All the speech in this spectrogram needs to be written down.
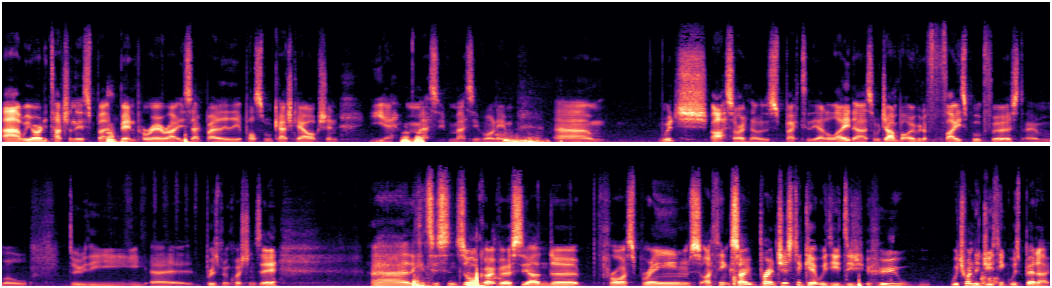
Uh, we already touched on this, but Ben Pereira is Zach Bailey a possible cash cow option? Yeah, Mhm. massive, massive on him. Um, which, ah, sorry, that was back to the Adelaide. Uh, so we'll jump over to Facebook first, and we'll do the uh, Brisbane questions there. Uh, the consistent Zorko versus the underpriced Beams. I think so. Brett, just to get with you, did you, who, which one did you think was better,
